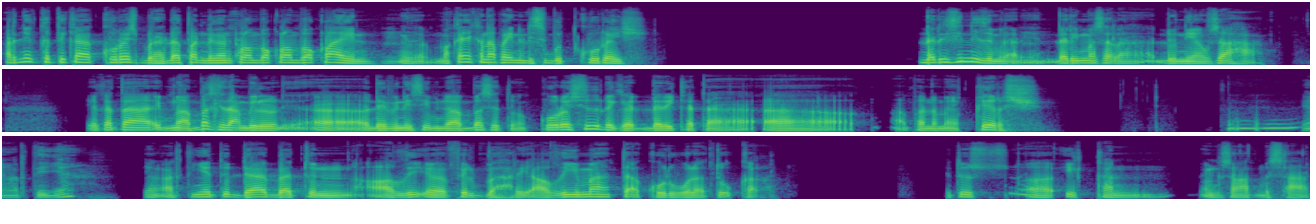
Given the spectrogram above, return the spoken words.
artinya ketika Quraisy berhadapan dengan kelompok-kelompok lain Hmm. gitu. makanya kenapa ini disebut Quraisy? Dari sini sebenarnya dari masalah dunia usaha. Ya kata Ibnu Abbas kita ambil eh, definisi Ibnu Abbas itu. Quraisy itu dari, dari kata eh, apa namanya kirsh Yang artinya yang artinya itu dabatun ali, eh, fil bahri azimah ta'kul wala tukal. Itu eh, ikan yang sangat besar.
